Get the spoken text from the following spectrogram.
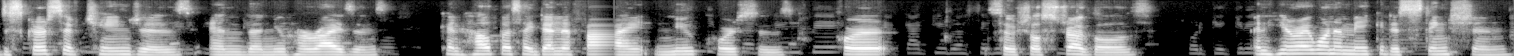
discursive changes and the new horizons can help us identify new courses for social struggles. And here I want to make a distinction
